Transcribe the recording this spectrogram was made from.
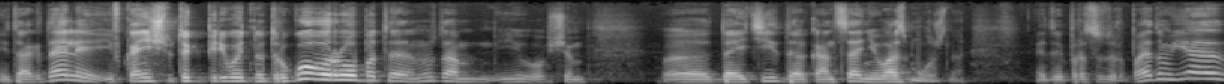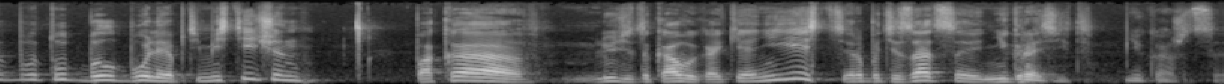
и так далее. И в конечном итоге переводит на другого робота, ну там, и, в общем, э, дойти до конца невозможно этой процедуры. Поэтому я тут был более оптимистичен. Пока люди таковы, какие они есть, роботизация не грозит, мне кажется.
